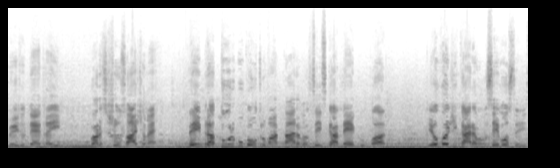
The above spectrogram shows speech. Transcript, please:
Beijo do Tetra aí. Bora assistir os rachas, né? Vem pra turbo contra uma cara, vocês caneco. Mano, eu vou de cara, não sei vocês.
